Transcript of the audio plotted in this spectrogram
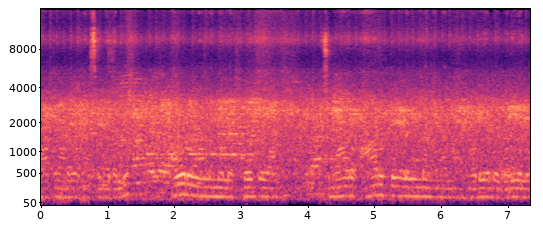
ಮಾತನಾಡುವ ಸಮಯದಲ್ಲಿ ಅವರು ನನ್ನ ಮೇಲೆ ಕೋಪವಾಗಿ ಸುಮಾರು ಆರು ತಿಂಗಳಿಂದ ನನ್ನನ್ನು ಹೊಡೆಯಲು ಬರೆಯಲು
